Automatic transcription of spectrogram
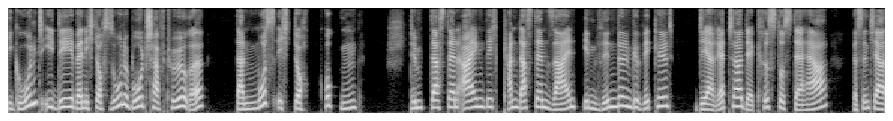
die Grundidee, wenn ich doch so eine Botschaft höre, dann muss ich doch gucken, stimmt das denn eigentlich? Kann das denn sein? In Windeln gewickelt, der Retter, der Christus, der Herr? Das sind ja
